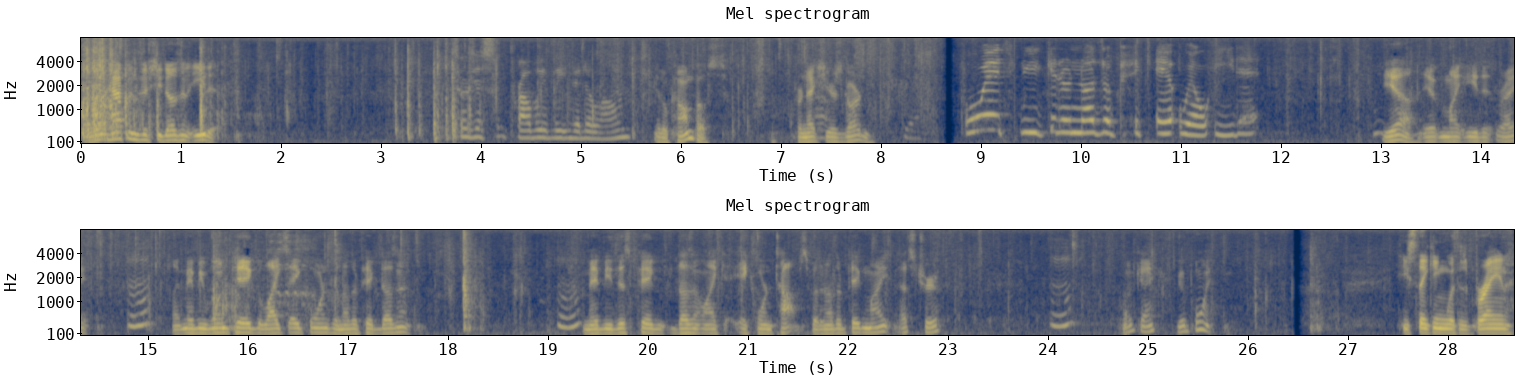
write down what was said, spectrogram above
What happens if she doesn't eat it? So just probably leave it alone. It'll compost for next year's garden. Or if we get another pig, it will eat it. Yeah, it might eat it, right? Mhm. Like maybe one pig likes acorns, another pig doesn't. Mhm. Maybe this pig doesn't like acorn tops, but another pig might. That's true. Okay, good point. He's thinking with his brain,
